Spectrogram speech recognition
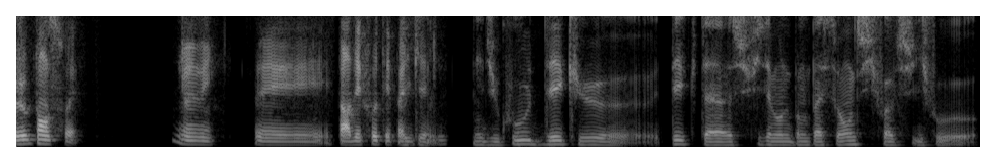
Je pense, ouais. Oui, Par défaut, t'es pas Ok. Et du coup, dès que, euh, dès que tu as suffisamment de bandes passantes, il faut, abs- il faut,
